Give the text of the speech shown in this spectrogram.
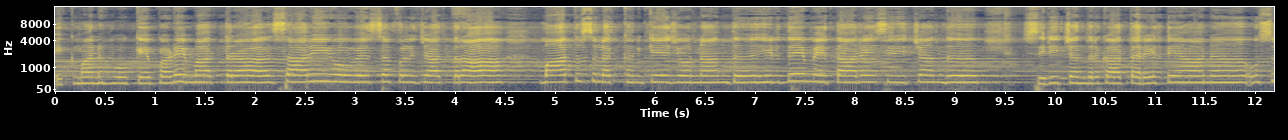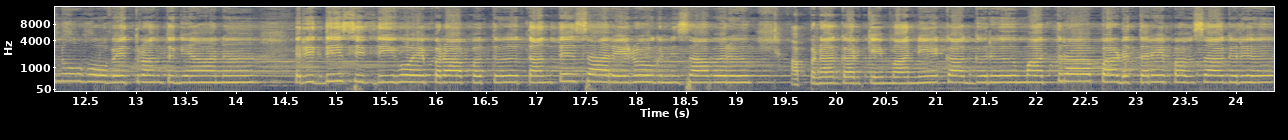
ਇੱਕ ਮਨ ਹੋ ਕੇ ਪੜੇ ਮਾਤਰਾ, ਸਾਰੀ ਹੋਵੇ ਸਫਲ ਯਾਤਰਾ। ਮਾਤ ਸੁਲਖਨ ਕੇ ਜੋ ਨੰਦ ਹਿਰਦੇ ਮੇ ਤਾਰੇ ਸ੍ਰੀ ਚੰਦ। ਸ੍ਰੀ ਚੰਦਰ ਕਾ ਤਰੇ ਧਿਆਨ, ਉਸਨੂੰ ਹੋਵੇ ਤੁਰੰਤ ਗਿਆਨ। ਰਿੱਧੀ ਸਿੱਧੀ ਹੋਏ ਪ੍ਰਾਪਤ, ਤਨ ਤੇ ਸਾਰੇ ਰੋਗ ਨਿਸਾਵਰ। ਆਪਣਾ ਕਰਕੇ ਮਾਨੀ ਕਾਗਰ, ਮਾਤਰਾ ਪੜ ਤਰੇ ਭਵ ਸਾਗਰ।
